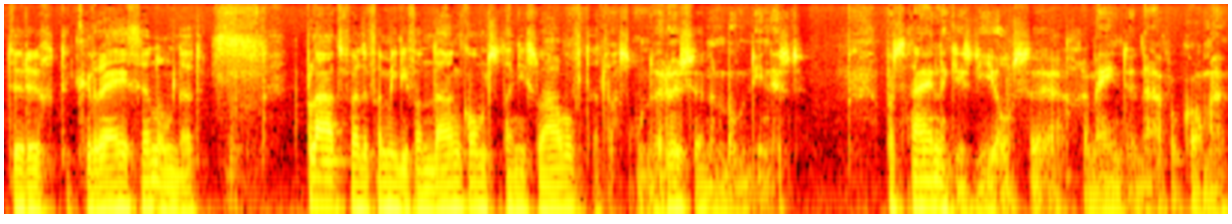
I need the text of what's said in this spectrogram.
terug te krijgen, omdat... de plaats waar de familie vandaan komt, Stanislavov... dat was onder Russen en bovendien Waarschijnlijk is die Joodse gemeente daarvoor komen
